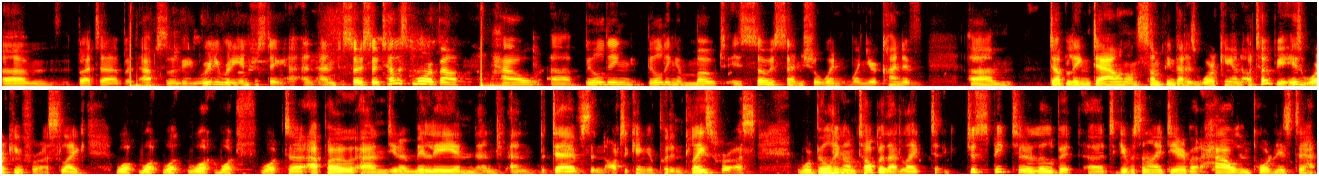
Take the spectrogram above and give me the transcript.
um, but uh, but absolutely, really really interesting. And and so so tell us more about how uh, building building a moat is so essential when when you're kind of um, doubling down on something that is working. And Ottopia is working for us. Like what what what what what what uh, Apo and you know Millie and and and the devs and Otter King have put in place for us we're building on top of that. Like to, just speak to a little bit uh, to give us an idea about how important it is to ha-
